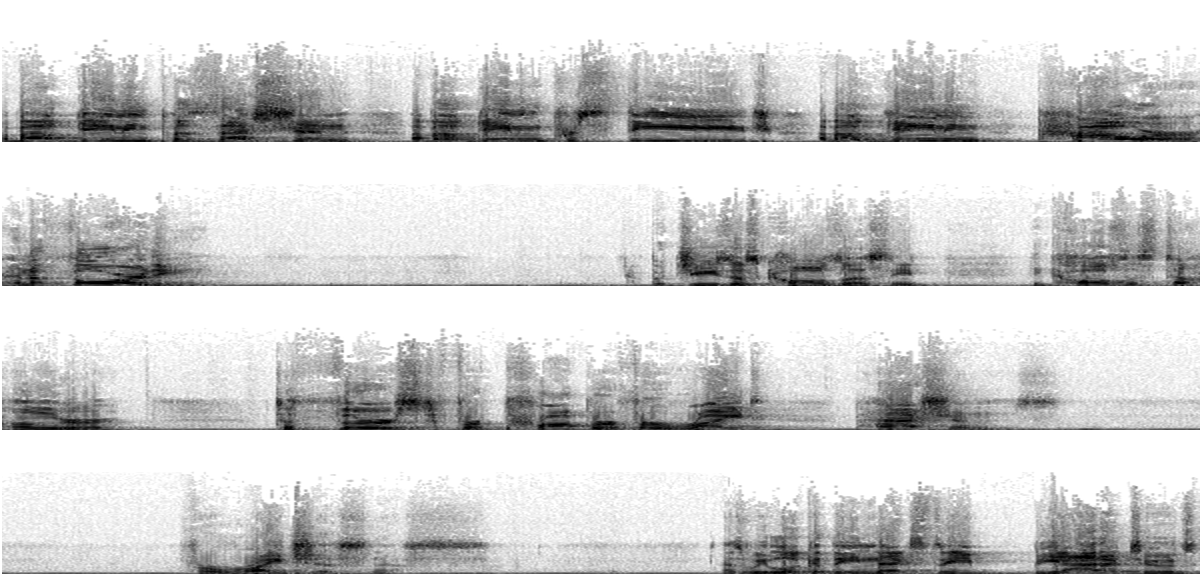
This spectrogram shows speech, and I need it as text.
about gaining possession, about gaining prestige, about gaining power and authority. But Jesus calls us, he, he calls us to hunger, to thirst for proper, for right passions, for righteousness. As we look at the next three Beatitudes,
